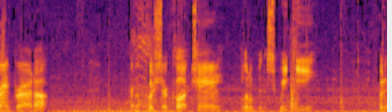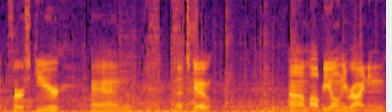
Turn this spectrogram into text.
cranked right up. We're gonna push their clutch in, a little bit squeaky, put it in first gear, and let's go. Um, I'll be only riding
